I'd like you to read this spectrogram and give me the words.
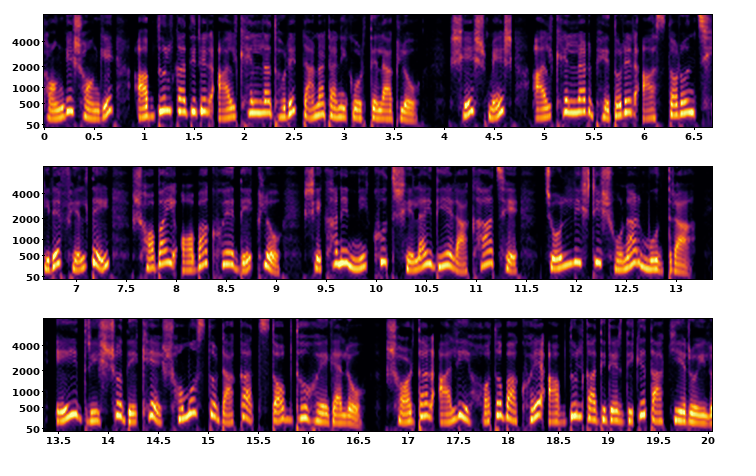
সঙ্গে সঙ্গে আব্দুল কাদিরের আলখেল্লা ধরে টানাটানি করতে লাগল। শেষমেশ আলখেল্লার ভেতরের আস্তরণ ছিঁড়ে ফেলতেই সবাই অবাক হয়ে দেখল, সেখানে নিখুঁত সেলাই দিয়ে রাখা আছে চল্লিশটি সোনার মুদ্রা। এই দৃশ্য দেখে সমস্ত ডাকাত স্তব্ধ হয়ে গেল। সর্দার আলী হতবাক হয়ে আব্দুল কাদিরের দিকে তাকিয়ে রইল।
